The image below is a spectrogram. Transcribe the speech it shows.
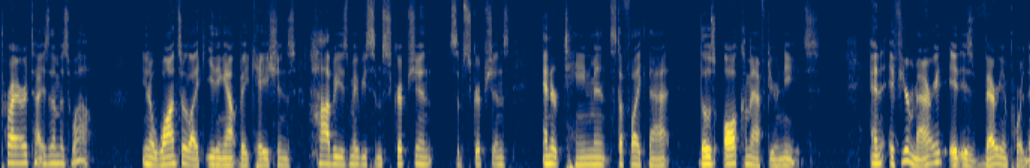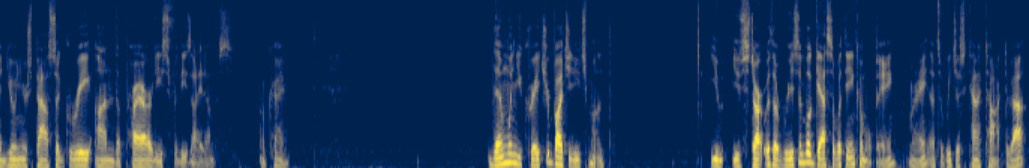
prioritize them as well you know, wants are like eating out, vacations, hobbies, maybe subscription subscriptions, entertainment, stuff like that. Those all come after your needs. And if you're married, it is very important that you and your spouse agree on the priorities for these items. Okay. Then when you create your budget each month, you you start with a reasonable guess of what the income will be, right? That's what we just kind of talked about.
